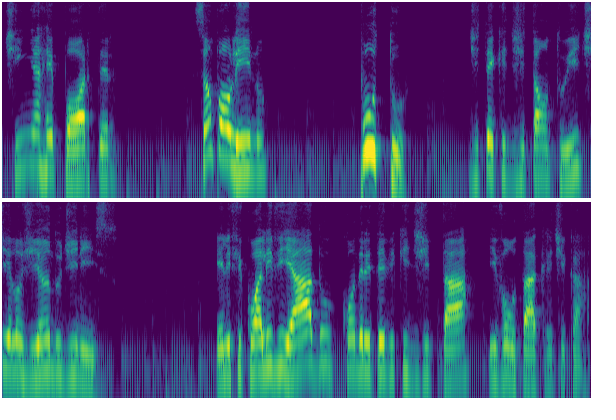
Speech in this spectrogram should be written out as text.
Tinha repórter São Paulino, puto de ter que digitar um tweet elogiando o Diniz. Ele ficou aliviado quando ele teve que digitar e voltar a criticar.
